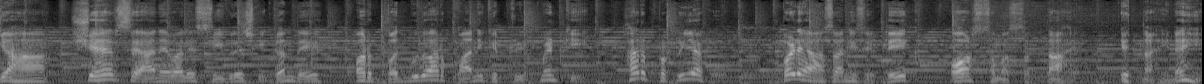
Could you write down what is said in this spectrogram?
यहाँ शहर से आने वाले सीवरेज के गंदे और बदबूदार पानी के ट्रीटमेंट की हर प्रक्रिया को बड़े आसानी से देख और समझ सकता है। इतना ही नहीं,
